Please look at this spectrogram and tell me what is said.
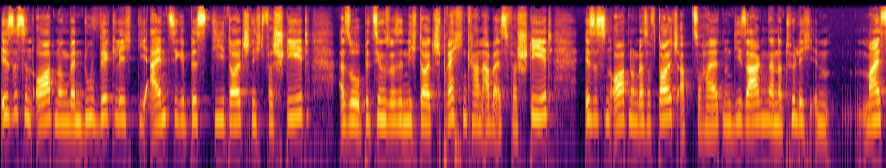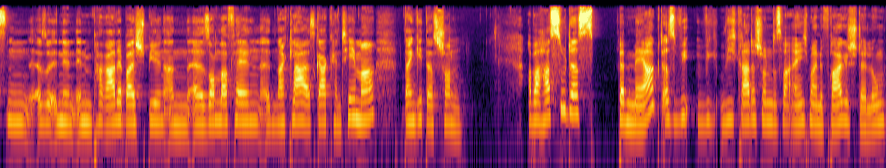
ist es in Ordnung, wenn du wirklich die Einzige bist, die Deutsch nicht versteht, also beziehungsweise nicht Deutsch sprechen kann, aber es versteht, ist es in Ordnung, das auf Deutsch abzuhalten? Und die sagen dann natürlich im meisten, also in den, in den Paradebeispielen an äh, Sonderfällen, äh, na klar, ist gar kein Thema, dann geht das schon. Aber hast du das bemerkt? Also wie, wie, wie ich gerade schon, das war eigentlich meine Fragestellung.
